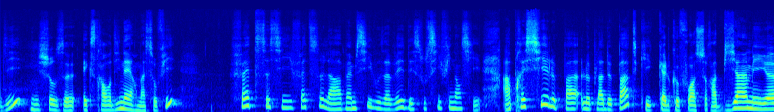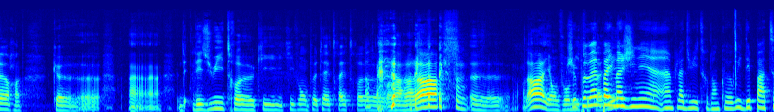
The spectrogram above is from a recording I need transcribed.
dit une chose extraordinaire, ma Sophie. Faites ceci, faites cela, même si vous avez des soucis financiers. Appréciez le, le plat de pâtes qui, quelquefois, sera bien meilleur que des huîtres euh, qui, qui vont peut-être être, euh, voilà, euh, voilà, et on Je peux même pas imaginer un, plat d'huîtres, donc oui, des pâtes.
